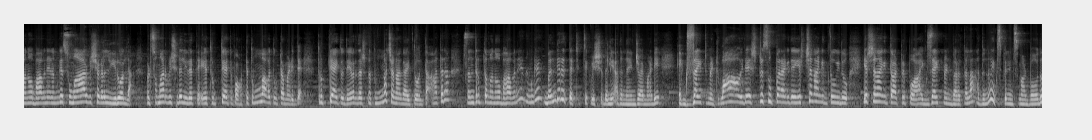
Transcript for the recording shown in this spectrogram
ಮನೋಭಾವನೆ ನಮಗೆ ಸುಮಾರು ವಿಷಯಗಳಲ್ಲಿ ಇರೋಲ್ಲ ಬಟ್ ಸುಮಾರು ವಿಷಯದಲ್ಲಿ ಇರುತ್ತೆ. ಏ, ತೃಪ್ತಿ ಆಯ್ತಪ್ಪ, ಹೊಟ್ಟೆ ತುಂಬ ಅವತ್ತು ಊಟ ಮಾಡಿದ್ದೆ. ತೃಪ್ತಿ ಆಯಿತು, ದೇವರ ದರ್ಶನ ತುಂಬ ಚೆನ್ನಾಗಾಯಿತು ಅಂತ ಆ ಥರ ಸಂತೃಪ್ತ ಮನೋಭಾವನೆ ನಮಗೆ ಬಂದಿರುತ್ತೆ ಚಿಕ್ಕ ಚಿಕ್ಕ ವಿಷಯದಲ್ಲಿ. ಅದನ್ನು ಎಂಜಾಯ್ ಮಾಡಿ ಎಕ್ಸೈಟ್ಮೆಂಟ್ ವಾವ್, ಇದು ಎಷ್ಟು ಸೂಪರ್ ಆಗಿದೆ, ಎಷ್ಟು ಚೆನ್ನಾಗಿತ್ತು ಇದು, ಎಷ್ಟು ಚೆನ್ನಾಗಿತ್ತು ಆ ಟ್ರಿಪ್ಪು ಆ ಎಕ್ಸೈಟ್ಮೆಂಟ್ ಬರುತ್ತಲ್ಲ, ಅದನ್ನು ಎಕ್ಸ್ಪೀರಿಯನ್ಸ್ ಮಾಡ್ಬೋದು.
